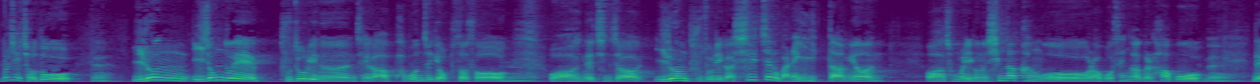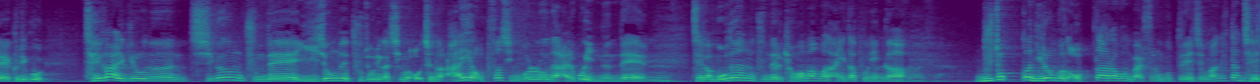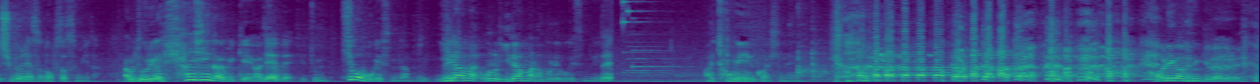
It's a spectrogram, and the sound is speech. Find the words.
솔직히 저도 네. 이런, 이 정도의 부조리는 제가 봐본 적이 없어서, 음. 와, 근데 진짜 이런 부조리가 실제로 만약에 있다면, 와, 정말 이거는 심각한 거라고 생각을 하고, 네. 네, 그리고 제가 알기로는 지금 군대에 이 정도의 부조리가 지금 어, 저는 아예 없어진 걸로는 알고 있는데, 음. 제가 모든 군대를 경험한 건 아니다 보니까, 맞아, 맞아, 맞아. 무조건 이런 건 없다라고는 말씀을 못 드리지만, 일단 제 주변에서는 없었습니다. 아무튼 우리가 현실감 있게 맞죠? 네네. 좀 찝어보겠습니다. 아무튼 네. 일화만 오늘 일화만 한번 해보겠습니다. 네. 아 정혜인과시네요. 거리감 생길라 그래.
